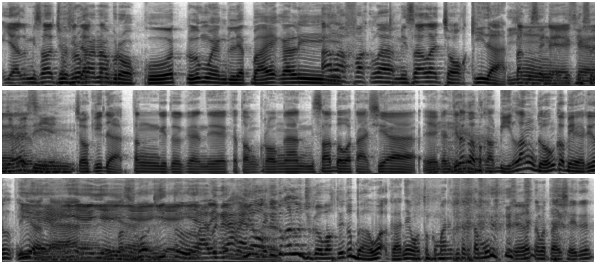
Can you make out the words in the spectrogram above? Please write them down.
ya misalnya Coki Justru karena datang. brokut, lu mau yang dilihat baik kali. Alah fuck lah, misalnya Coki dateng Iya, bisa ya jadi, kan. bisa jadi sih. Coki dateng gitu kan ya ke tongkrongan, misal bawa Tasya, ya kan. Kita nggak bakal bilang dong ke Beril. Iya, kan? iya, iya, Maksud iya, gua iya, gitu. iya, Paling bener, nggak, Iya bener. waktu itu kan lu juga waktu itu bawa kan ya waktu kemarin kita ketemu ya sama Tasya itu kan.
